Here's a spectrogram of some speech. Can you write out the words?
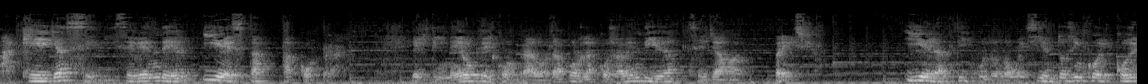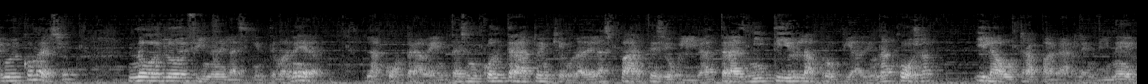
Aquella se dice vender y esta a comprar. El dinero que el comprador da por la cosa vendida se llama precio. Y el artículo 905 del Código de Comercio nos lo define de la siguiente manera. La compraventa es un contrato en que una de las partes se obliga a transmitir la propiedad de una cosa y la otra a pagarla en dinero.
